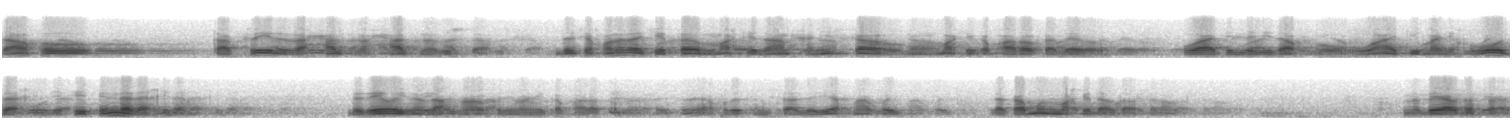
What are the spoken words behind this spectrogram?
دا خو تفریر د حذف نه حذف نه روسته دسی خو نه ده چی ته مخکی ځان حنیث کا مخکی کفاره وکړه د وات الذی دا خو واتی باندی خو وو داخل دی فی پنده داخل دی د دی وجنه د احناف په معنی کفاره کوم نه خو د مثال لري احناف وی لکه مون مخکی دا دا سره نو بیا دا سره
